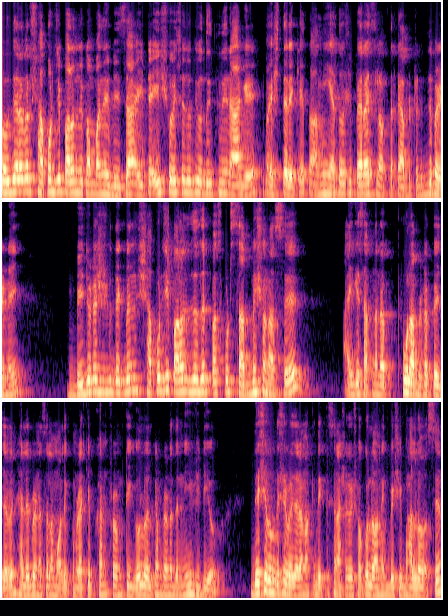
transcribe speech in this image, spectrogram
সৌদি আরবের সাপরজি পালন যে কোম্পানির ভিসা এটা ইস্যু হয়েছে যদিও দুই, তিন দিন আগে, বাইশ তারিখে। তো আমি এত বেশি প্যারাই ছিলাম, আপনাদেরকে আপডেটটা দিতে পারি নাই। ভিডিওটা শেষ দেখবেন সাপরজি পালন যে যাদের পাসপোর্ট সাবমিশন আছে আই গেস আপনারা ফুল আপডেটটা পেয়ে যাবেন। হ্যালো ব্রেন আসসালামু আলাইকুম। রাকিব খান ফ্রম টিগোল welcome to another new video দেশ এবং দেশের যারা আমাকে দেখতেছেন, আশা করি সকলে অনেক বেশি ভালো আছেন।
